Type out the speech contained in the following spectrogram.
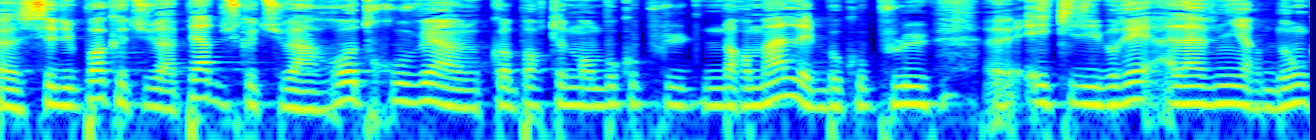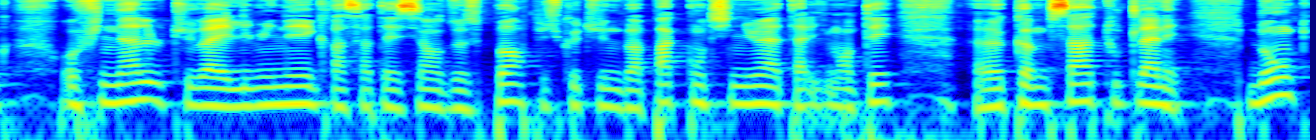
euh, c'est du poids que tu vas perdre puisque tu vas retrouver un comportement beaucoup plus normal et beaucoup plus euh, équilibré à l'avenir. Donc, au final, tu vas éliminer grâce à tes séances de sport puisque tu ne vas pas continuer à t'alimenter euh, comme ça toute l'année. Donc,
